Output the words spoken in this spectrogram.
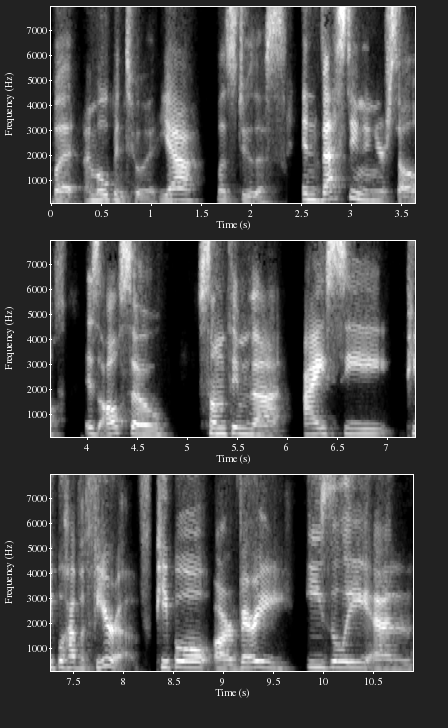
but I'm open to it. Yeah, let's do this. Investing in yourself is also something that I see people have a fear of. People are very easily and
